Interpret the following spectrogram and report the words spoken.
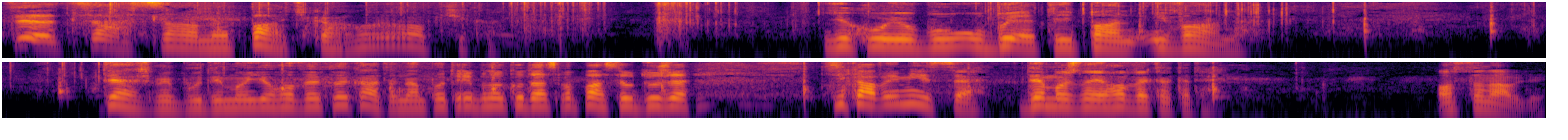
Це ця саме пачка горобчика, якою був убитий пан Іван. Де ж ми будемо його викликати? Нам потрібно кудись попасти в дуже цікаве місце, де можна його викликати. Останавлюй.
